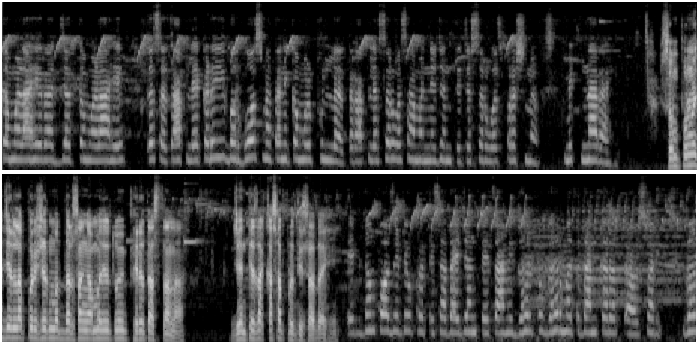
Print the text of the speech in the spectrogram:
कमळ आहे राज्यात कमळ आहे. तसंच आपल्याकडेही भरघोस मताने कमळ फुललं तर आपल्या सर्वसामान्य जनतेचे सर्वच प्रश्न मिटणार आहे संपूर्ण जिल्हा परिषद मतदारसंघामध्ये तुम्ही फिरत असताना जनतेचा कसा प्रतिसाद आहे? एकदम पॉझिटिव्ह प्रतिसाद आहे जनतेचा. आम्ही घर टू घर मतदान करत सॉरी घर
